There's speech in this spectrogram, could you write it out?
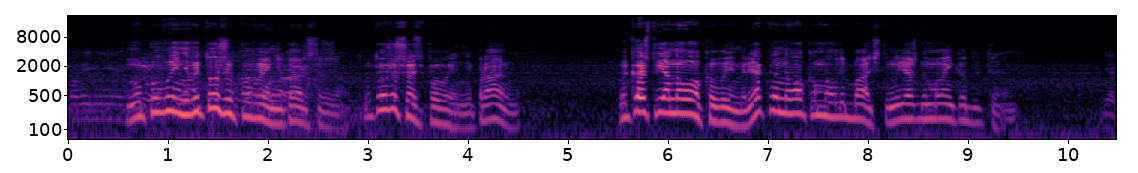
повинні... Ну повинні, ви теж повинні, товариш сержант. Ви теж щось повинні, правильно? Ви кажете, я на око вимір. Як ви на око могли бачити? Ну я ж не маленька дитина. Як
